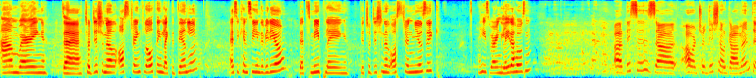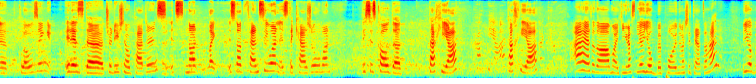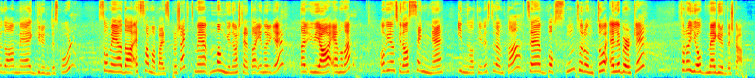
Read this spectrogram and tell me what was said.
I'm wearing the traditional Austrian clothing like the dirndl. As you can see in the video, that's me playing the traditional Austrian music. He's wearing lederhosen. Uh, this is uh, our traditional garment, uh, clothing. It is the traditional patterns. It's not like it's not fancy one. It's the casual one. This is called uh, tahia. Tahia. Jeg heter da Maiken Gressli og jobber på universitetet her. Vi jobber da med Gründerskolen, som er da et samarbeidsprosjekt med mange universiteter i Norge, der UiA er en av dem. Og vi ønsker da å sende innovative studenter til Boston, Toronto eller Berkeley for å jobbe med gründerskap.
